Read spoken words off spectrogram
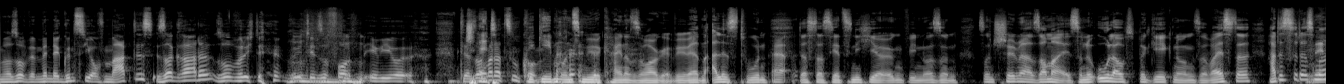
mal so, wenn, wenn der günstig auf dem Markt ist, ist er gerade, so würde ich, würde ich den sofort irgendwie, äh, der soll mal dazukommen. Wir geben uns Mühe, keine Sorge. Wir werden alles tun, Ja. dass das jetzt nicht hier irgendwie nur so ein, so ein schöner Sommer ist, so eine Urlaubsbegegnung, so weißt du? Hattest du das Nee, mal?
